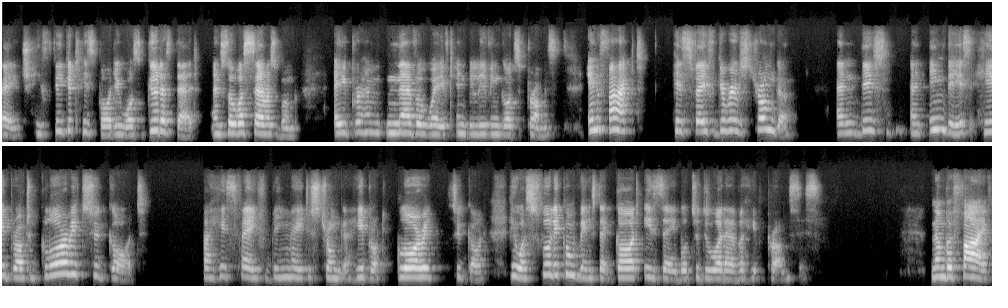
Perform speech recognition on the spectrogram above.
age, he figured his body was good as dead, and so was Sarah's womb. Abraham never wavered in believing God's promise. In fact, his faith grew stronger. And this and in this he brought glory to God. By his faith being made stronger, he brought glory to God. He was fully convinced that God is able to do whatever he promises. Number five,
